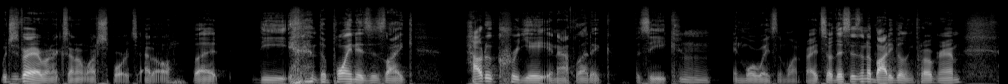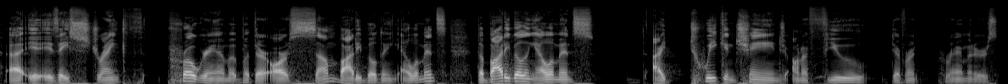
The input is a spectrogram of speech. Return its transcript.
which is very ironic because I don't watch sports at all. But the the point is is like how to create an athletic physique mm-hmm. in more ways than one, right? So this isn't a bodybuilding program; uh, it is a strength program, but there are some bodybuilding elements. The bodybuilding elements I tweak and change on a few different parameters.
